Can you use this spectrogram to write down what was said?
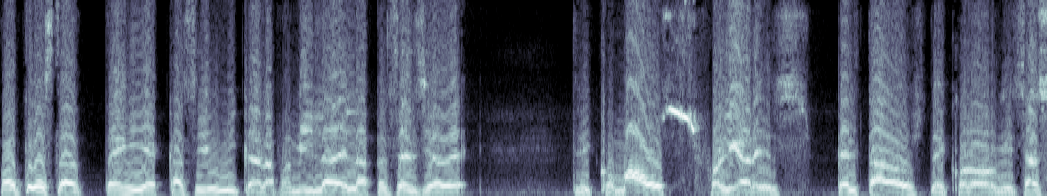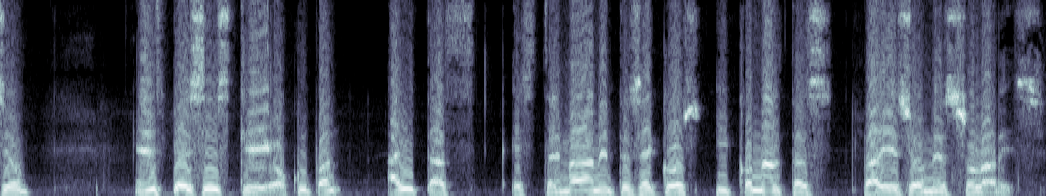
Otra estrategia casi única de la familia es la presencia de tricomaos foliares peltados de color grisáceo en especies que ocupan hábitats extremadamente secos y con altas radiaciones solares.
